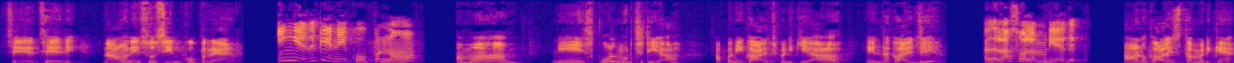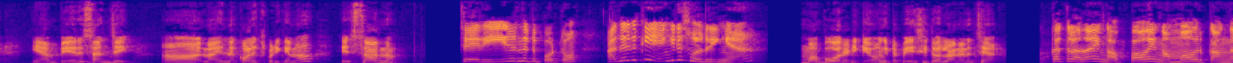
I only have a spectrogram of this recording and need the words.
சரி சரி. நான் உன்னை சுசின்னு கூப்பிடுறேன். நீங்க எதுக்கு என்னைய கூப்பிடணும்? ஆமா நீ ஸ்கூல் முடிச்சிட்டியா? அப்ப நீ காலேஜ் படிக்கியா? எந்த காலேஜ் அதெல்லாம் சொல்ல முடியாது. நானும் காலேஜ் தான் படிக்கேன். என் பேரு சஞ்சய். ஆ, நான் என்ன காலேஜ் படிக்கேன்னா எஸ்ஆர்எம். சரி இருந்துட்டு போட்டோம். அது எதுக்கு என்கிட்ட சொல்றீங்க? சும்மா போர் அடிக்க உங்ககிட்ட பேசிட்டு வரலாம்னு நினைச்சேன். பக்கத்துல தான் எங்க அப்பாவும் எங்க அம்மாவும் இருக்காங்க.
